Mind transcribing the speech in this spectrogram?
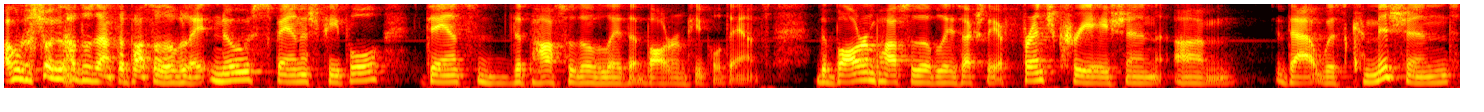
I will show you how to dance the paso doble. No Spanish people dance the paso doble that ballroom people dance. The ballroom paso doble is actually a French creation um, that was commissioned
